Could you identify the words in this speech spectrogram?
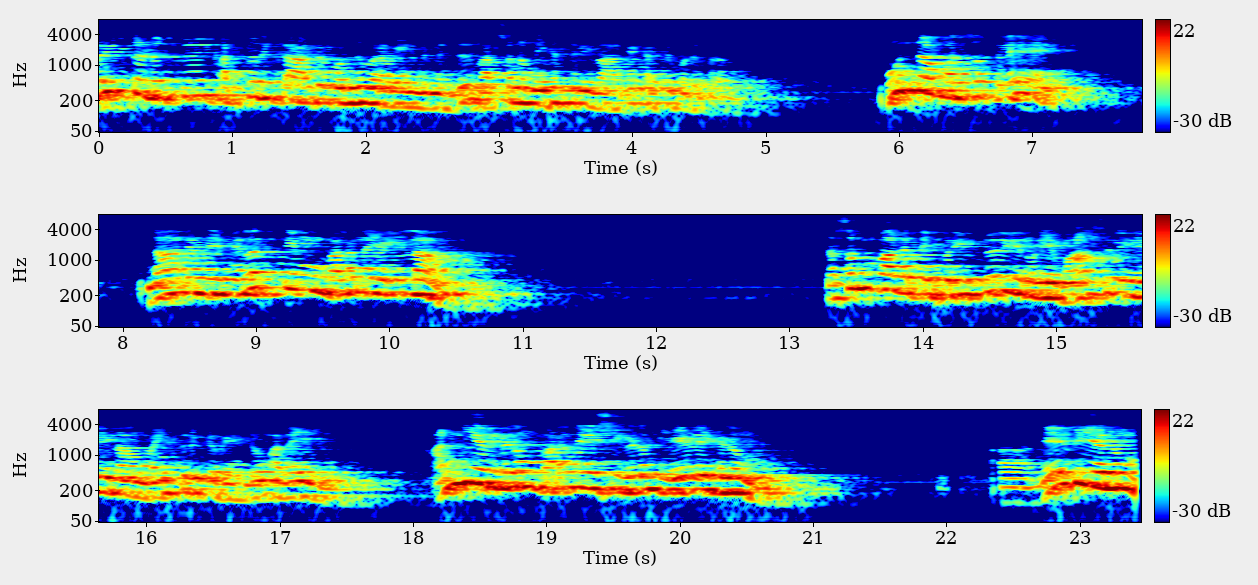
பிரித்தெடுத்து கர்த்தருக்காக கொண்டு வர வேண்டும் என்று வசனம் மிக தெளிவாக கற்றுக் கொடுக்கிறது மூன்றாம் வருஷத்திலே நான் என்னுடைய நிலத்தின் பலனை எல்லாம் தசமபாகத்தை பிரித்து என்னுடைய வாசலிலே நான் வைத்திருக்க வேண்டும். அதை அந்நியர்களும் பரதேசிகளும் ஏழைகளும் நேவியனும்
